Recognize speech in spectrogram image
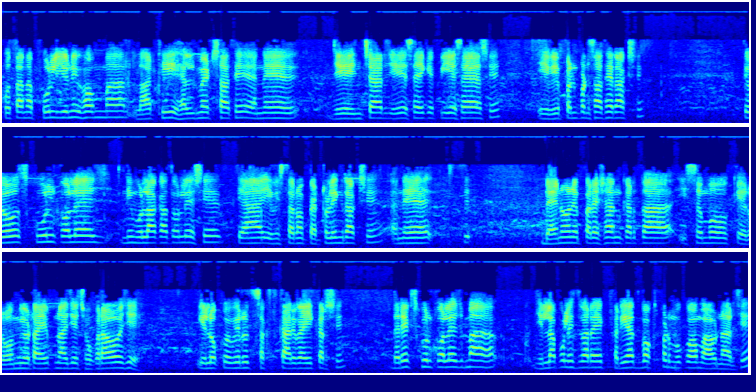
પોતાના ફૂલ યુનિફોર્મમાં લાઠી, હેલ્મેટ સાથે અને જે ઇન્ચાર્જ, એએસઆઈ કે પીએસઆઈ હશે, એ વેપન પણ સાથે રાખશે. તેઓ સ્કૂલ, કોલેજની મુલાકાતો લેશે, ત્યાં એ વિસ્તારમાં પેટ્રોલિંગ રાખશે અને બહેનોને પરેશાન કરતા ઈસમો કે રોમિયો ટાઈપના જે છોકરાઓ છે, એ લોકો વિરુદ્ધ સખ્ત કાર્યવાહી કરશે. દરેક સ્કૂલ, કોલેજમાં જિલ્લા પોલીસ દ્વારા એક ફરિયાદ બોક્સ પણ મૂકવામાં આવનાર છે.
